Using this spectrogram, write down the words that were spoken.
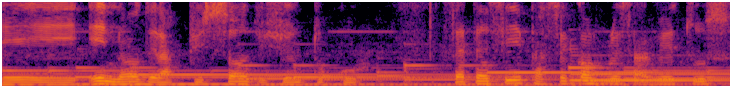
et, non de la puissance du jeûne tout court. C'est ainsi parce que comme vous le savez tous,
